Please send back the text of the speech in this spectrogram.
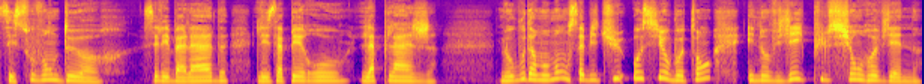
c'est souvent dehors. C'est les balades, les apéros, la plage. Mais au bout d'un moment, on s'habitue aussi au beau temps et nos vieilles pulsions reviennent.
